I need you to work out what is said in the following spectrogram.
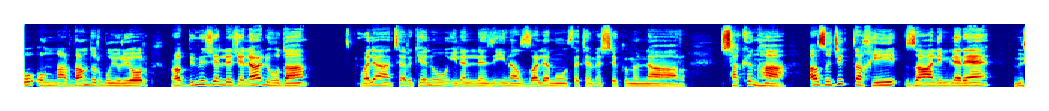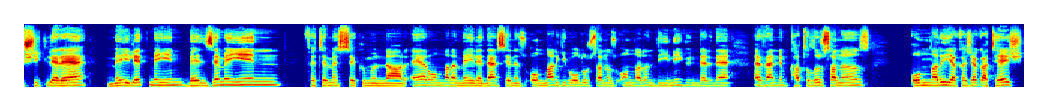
o onlardandır buyuruyor. Rabbimiz Celle Celaluhu da وَلَا تَرْكَنُوا اِلَى الَّذ۪ينَ ظَلَمُوا فَتَمَسَّكُمُ النَّارِ Sakın ha azıcık dahi zalimlere, müşriklere meyletmeyin, benzemeyin. Fetemessekumun nar. Eğer onlara meylederseniz, onlar gibi olursanız, onların dini günlerine efendim katılırsanız, onları yakacak ateş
